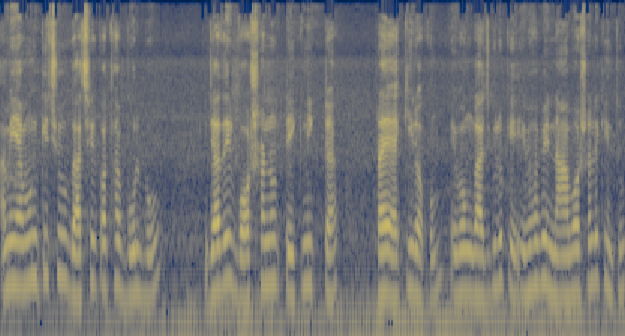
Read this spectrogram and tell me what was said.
আমি এমন কিছু গাছের কথা বলব যাদের বসানোর টেকনিকটা প্রায় একই রকম এবং গাছগুলোকে এভাবে না বসালে কিন্তু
